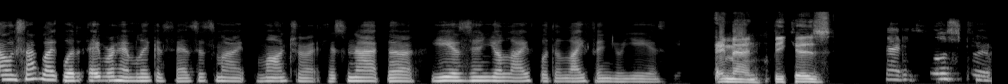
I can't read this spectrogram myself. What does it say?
Alex, I like what Abraham Lincoln says. It's my mantra. It's not the years in your life, but the life in your years. Amen. Because that is so true.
